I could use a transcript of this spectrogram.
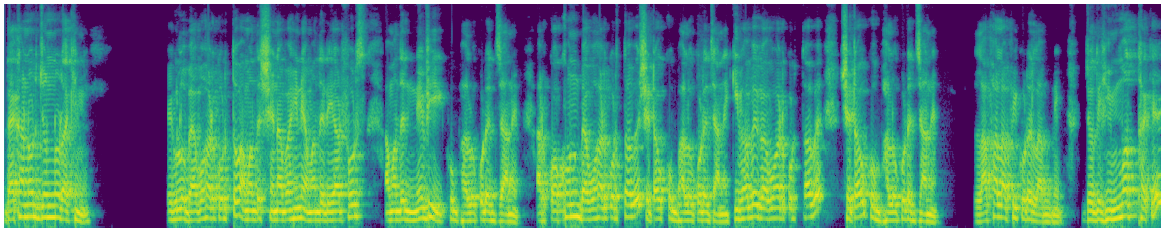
দেখানোর জন্য রাখিনি। এগুলো ব্যবহার করতেও আমাদের সেনাবাহিনী, আমাদের এয়ারফোর্স আমাদের নেভি খুব ভালো করে জানে। আর কখন ব্যবহার করতে হবে সেটাও খুব ভালো করে জানে। কীভাবে ব্যবহার করতে হবে সেটাও খুব ভালো করে জানে। লাফালাফি করে লাভ নেই। যদি হিম্মত থাকে,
